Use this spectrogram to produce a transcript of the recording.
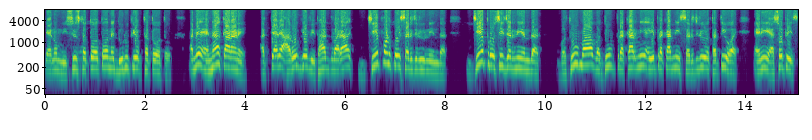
કે એનો મિસયુઝ થતો હતો અને દુરુપયોગ થતો હતો. અને એના કારણે અત્યારે આરોગ્ય વિભાગ દ્વારા જે પણ કોઈ સર્જરીની અંદર, જે પ્રોસિજરની અંદર વધુમાં વધુ પ્રકારની, એ પ્રકારની સર્જરીઓ થતી હોય, એની એસઓપીસ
